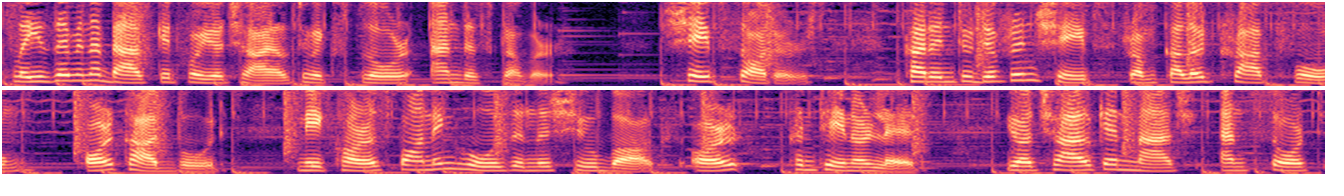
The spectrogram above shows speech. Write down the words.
Place them in a basket for your child to explore and discover. Shape sorters cut into different shapes from colored craft foam or cardboard. Make corresponding holes in the shoe box or container lid. Your child can match and sort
